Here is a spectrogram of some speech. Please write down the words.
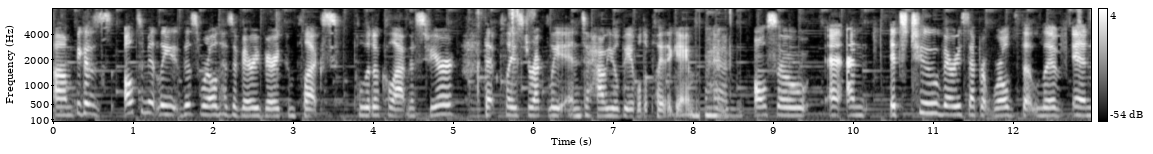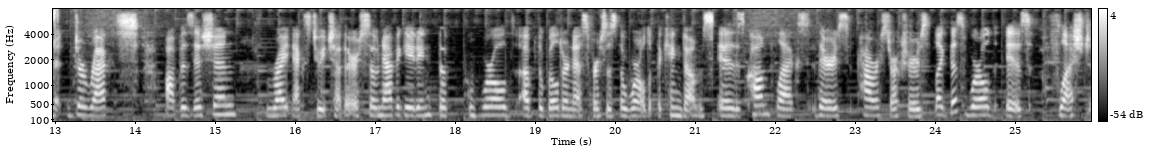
Um, because ultimately, this world has a very, very complex political atmosphere that plays directly into how you'll be able to play the game. Mhm. And also, and it's two very separate worlds that live in direct opposition right next to each other. So navigating the world of the wilderness versus the world of the kingdoms is complex. There's power structures. Like this world is fleshed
